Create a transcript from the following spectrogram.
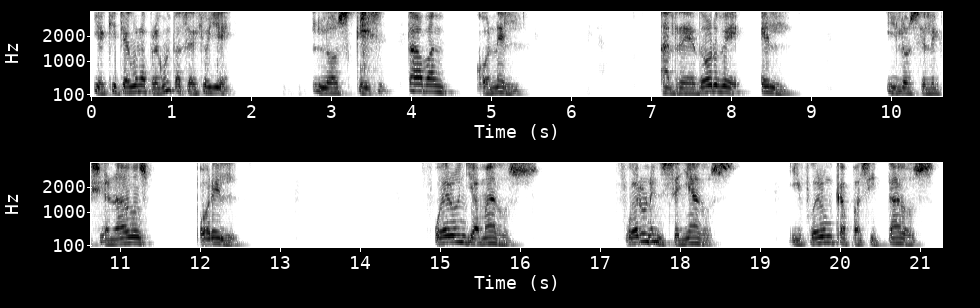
Y aquí te hago una pregunta, Sergio. Oye, los que estaban con él, alrededor de él, y los seleccionados por él, fueron llamados, fueron enseñados y fueron capacitados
